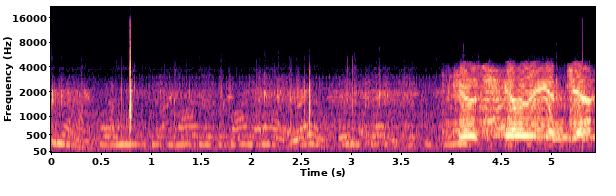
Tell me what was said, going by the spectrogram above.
Here's Hillary and Jeff.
